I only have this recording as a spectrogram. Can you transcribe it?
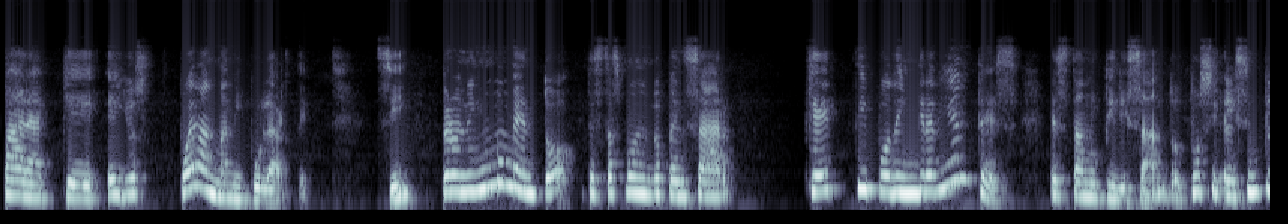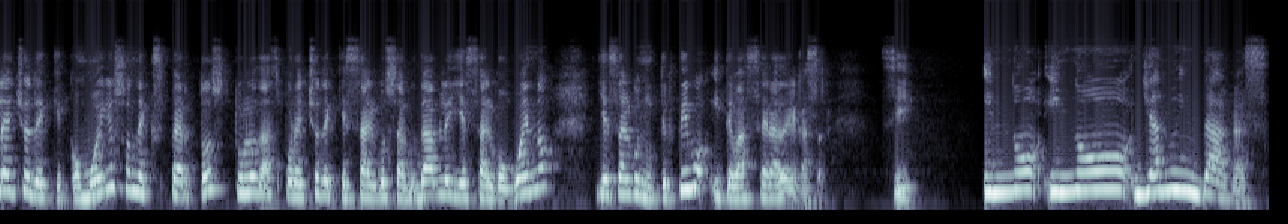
para que ellos puedan manipularte, ¿sí? Pero en ningún momento te estás poniendo a pensar qué tipo de ingredientes están utilizando. Tú, el simple hecho de que como ellos son expertos, tú lo das por hecho de que es algo saludable y es algo bueno y es algo nutritivo y te va a hacer adelgazar, ¿sí? Y no, y no, ya no indagas,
